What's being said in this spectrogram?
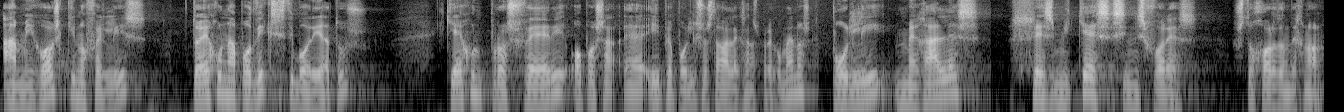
αμυγός κοινοφελείς, το έχουν αποδείξει στην πορεία τους και έχουν προσφέρει, όπως ε, είπε πολύ σωστά ο Αλέξανδρος προηγουμένως, πολύ μεγάλες θεσμικές συνεισφορές στο χώρο των τεχνών.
